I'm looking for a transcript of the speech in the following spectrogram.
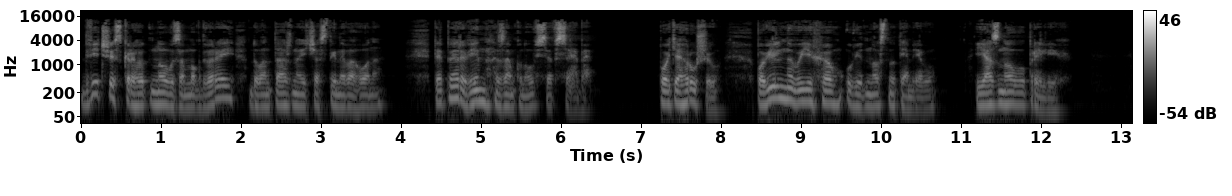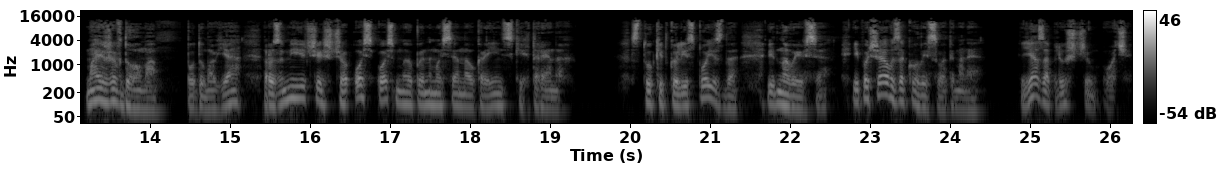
Двічі скреготнув замок дверей до вантажної частини вагона. Тепер він замкнувся в себе. Потяг рушив, повільно виїхав у відносну темряву. Я знову приліг. Майже вдома, подумав я, розуміючи, що ось ось ми опинимося на українських теренах. Стукіт коліс поїзда відновився і почав заколисувати мене. Я заплющив очі.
